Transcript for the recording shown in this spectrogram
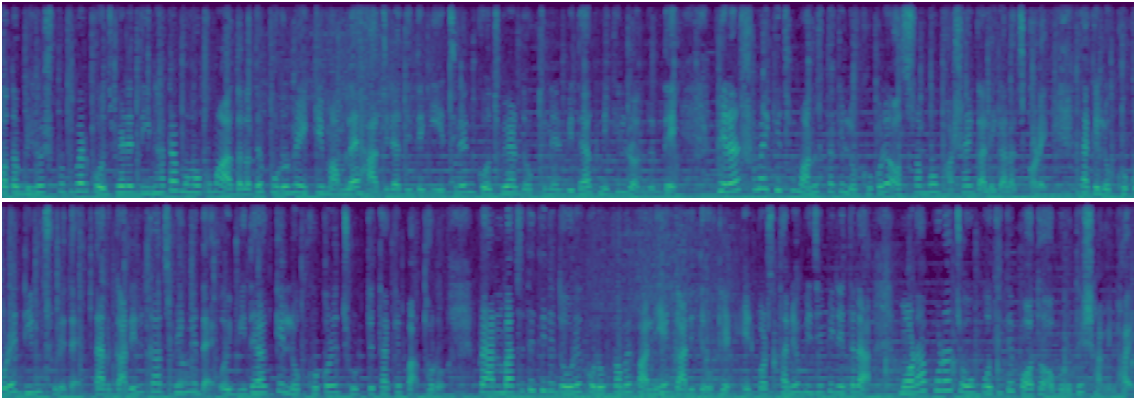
গত বৃহস্পতিবার কোচবিহারের দিনহাটা মহকুমা আদালতে পুরনো একটি মামলায় হাজিরা দিতে গিয়েছিলেন কোচবিহার দক্ষিণের বিধায়ক নিখিল রঞ্জন দে। ফেরার সময় কিছু মানুষ তাকে লক্ষ্য করে অশ্রাব্য ভাষায় গালিগালাজ করে। তাকে লক্ষ্য করে ডিম ছুড়ে দেয়। তার গাড়ির কাজ ভেঙে দেয়। ওই বিধায়ককে লক্ষ্য করে ছুটতে থাকে পাথরও। প্রাণ বাঁচাতে তিনি দৌড়ে কোনোক্রমে পালিয়ে গাড়িতে ওঠেন। এরপর স্থানীয় বিজেপি নেতারা মরা পোড়া চৌপথিতে পথ অবরোধে সামিল হয়।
